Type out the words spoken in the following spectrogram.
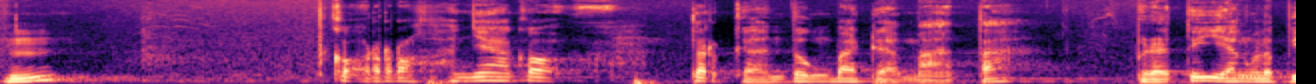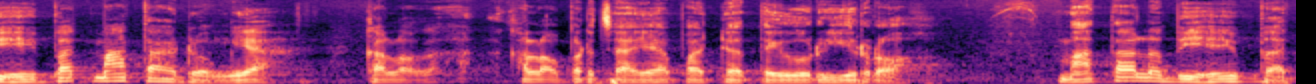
Hmm? Kok rohnya kok tergantung pada mata? Berarti yang lebih hebat mata dong ya. Kalau kalau percaya pada teori roh, mata lebih hebat.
